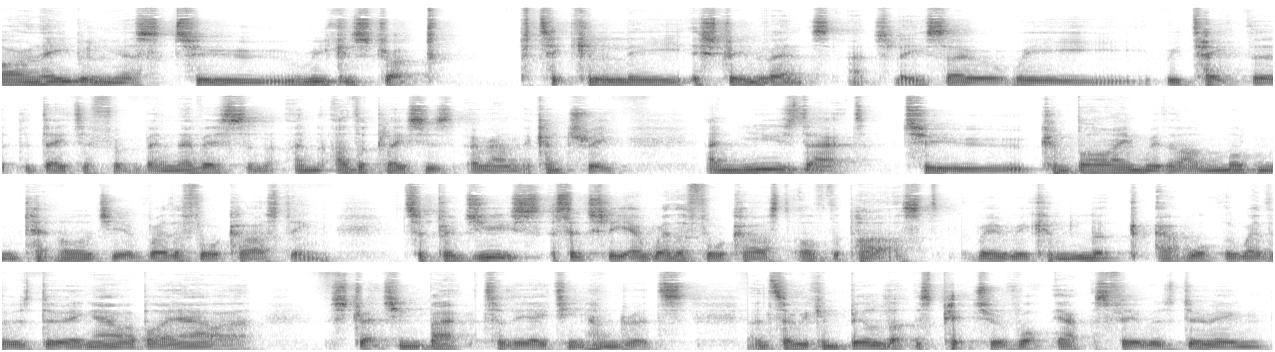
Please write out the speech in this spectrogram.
are enabling us to reconstruct particularly extreme events actually so we we take the, the data from ben nevis and, and other places around the country and use that to combine with our modern technology of weather forecasting to produce essentially a weather forecast of the past where we can look at what the weather is doing hour by hour stretching back to the 1800s. And so we can build up this picture of what the atmosphere was doing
